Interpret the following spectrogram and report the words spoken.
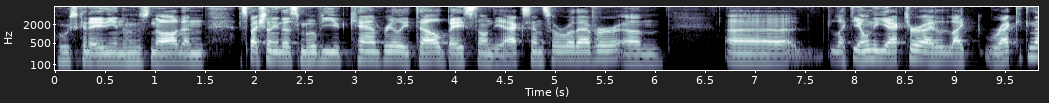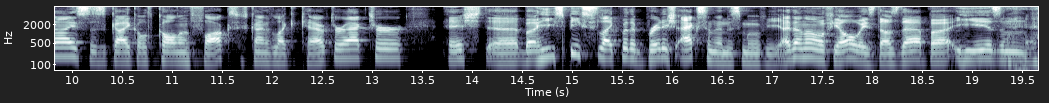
who's Canadian, who's not, and especially in this movie, you can't really tell based on the accents or whatever. Um, uh, like the only actor I like recognize is a guy called Colin Fox, who's kind of like a character actor ish, uh, but he speaks like with a British accent in this movie. I don't know if he always does that, but he is in,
